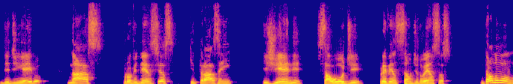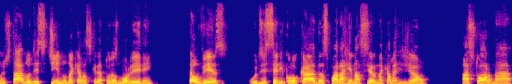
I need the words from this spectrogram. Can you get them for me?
de dinheiro nas providências que trazem higiene, saúde, prevenção de doenças. Então, não está no destino daquelas criaturas morrerem. Talvez o de serem colocadas para renascer naquela região as torna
